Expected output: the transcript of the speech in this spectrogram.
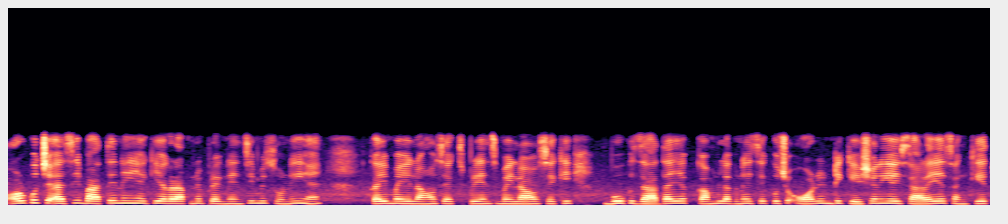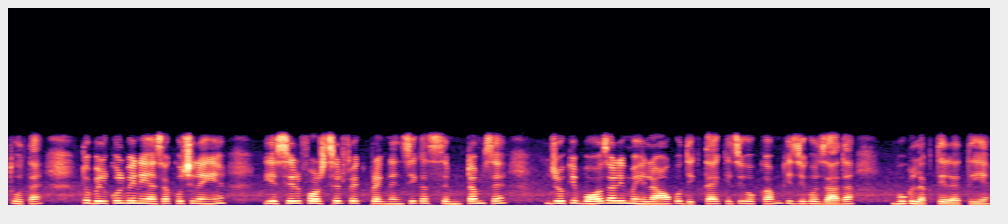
और कुछ ऐसी बातें नहीं है कि अगर आपने प्रेगनेंसी में सुनी है, कई महिलाओं से एक्सपीरियंस महिलाओं से कि भूख ज़्यादा या कम लगने से कुछ और इंडिकेशन या इशारा या संकेत होता है तो बिल्कुल भी नहीं, ऐसा कुछ नहीं है। ये सिर्फ़ और सिर्फ़ एक प्रेगनेंसी का सिम्टम्स है, जो कि बहुत सारी महिलाओं को दिखता है, किसी को कम, किसी को ज़्यादा भूख लगती रहती है।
